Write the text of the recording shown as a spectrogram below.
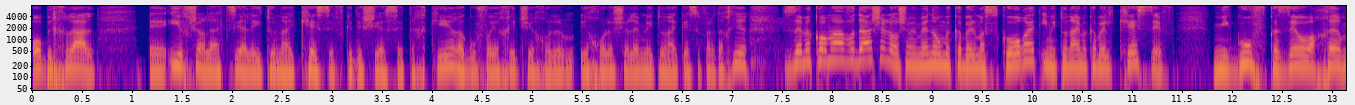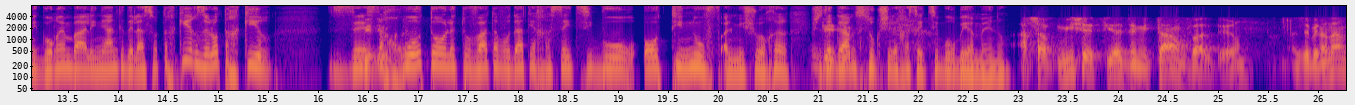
או בכלל, אה, אי אפשר להציע לעיתונאי כסף כדי שיעשה תחקיר. הגוף היחיד שיכול לשלם לעיתונאי כסף על התחקיר זה מקום העבודה שלו, שממנו הוא מקבל משכורת. אם עיתונאי מקבל כסף מגוף כזה או אחר, מגורם בעל עניין כדי לעשות תחקיר, זה לא תחקיר. זה שכרו אותו לטובת עבודת יחסי ציבור או טינוף על מישהו אחר, שזה בדיוק. גם סוג של יחסי ציבור בימינו. עכשיו, מי שהציע את זה מטעם ולדר, זה בן אדם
